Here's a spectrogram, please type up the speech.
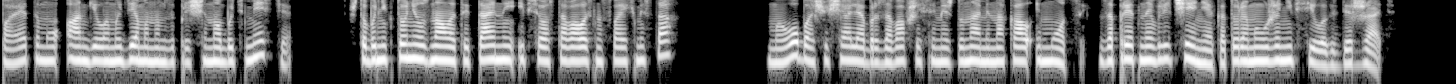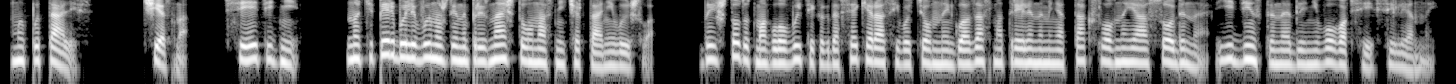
Поэтому ангелам и демонам запрещено быть вместе? Чтобы никто не узнал этой тайны и все оставалось на своих местах? Мы оба ощущали образовавшийся между нами накал эмоций, запретное влечение, которое мы уже не в силах сдержать. Мы пытались. Честно. Все эти дни. Но теперь были вынуждены признать, что у нас ни черта не вышло. Да и что тут могло выйти, когда всякий раз его темные глаза смотрели на меня так, словно я особенная, единственная для него во всей вселенной.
